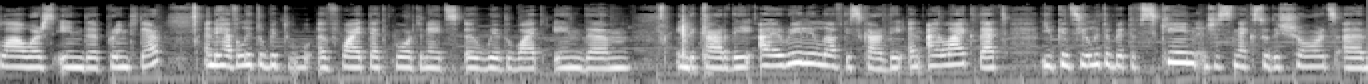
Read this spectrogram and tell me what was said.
flowers in the print there and they have a little bit of white that coordinates uh, with white in the um, in the cardi. I really love this cardi and i like that you can see a little bit of skin just next to the shorts and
